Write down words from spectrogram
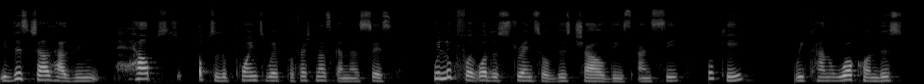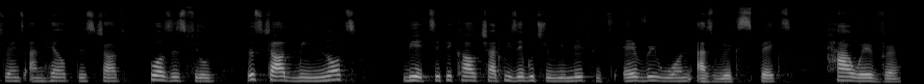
If this child has been helped up to the point where professionals can assess, we look for what the strength of this child is and see, okay, we can work on this strength and help this child towards this field. This child may not be a typical child who is able to relate with everyone as we expect. However,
